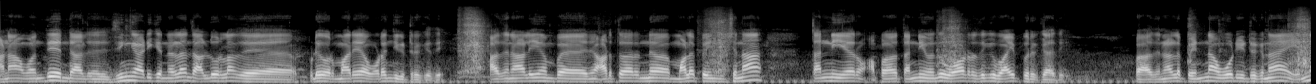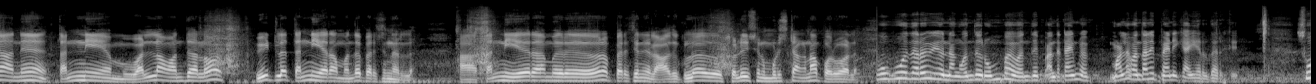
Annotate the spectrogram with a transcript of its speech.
ஆனால் வந்து இந்த ஜிங்கு ஜிங்கை அடிக்கிறனால இந்த அல்லூர்லாம் அது அப்படியே ஒரு மாதிரியாக உடஞ்சிக்கிட்டு இருக்குது. அதனாலேயும் இப்போ அடுத்த வாரம் இன்னும் மழை பெஞ்சிச்சுன்னா தண்ணி ஏறும். அப்போ தண்ணி வந்து ஓடுறதுக்கு வாய்ப்பு இருக்காது. இப்போ அதனால் இப்போ என்ன ஓடிட்டுருக்குன்னா இருக்குன்னா தண்ணி வெள்ளம் வந்தாலும் வீட்டில் தண்ணி ஏறாமல் இருந்தால் பிரச்சனை இல்லை. தண்ணி ஏறாமல் பிரச்சனை இல்லை. அதுக்குள்ளே சொல்யூஷன் முடிச்சிட்டாங்கன்னா பரவாயில்ல. ஒவ்வொரு தடவையும் நாங்கள் வந்து ரொம்ப வந்து அந்த டைமில் மழை வந்தாலே பேனிக் ஆகிறதா இருக்குது ஸோ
